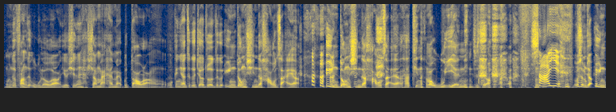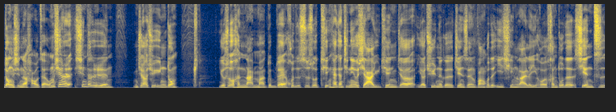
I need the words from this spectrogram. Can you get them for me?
我们这房子五楼啊，有些人想买还买不到啊。我跟你讲，这个叫做这个运动型的豪宅啊，运动型的豪宅啊，他听得他妈无言，你知道吗？傻眼。为什么叫运动型的豪宅？我们现在现在的人，你就要去运动。有时候很难嘛，对不对？或者是说天，你看像今天又下雨天，你就要要去那个健身房，或者疫情来了以后，很多的限制。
